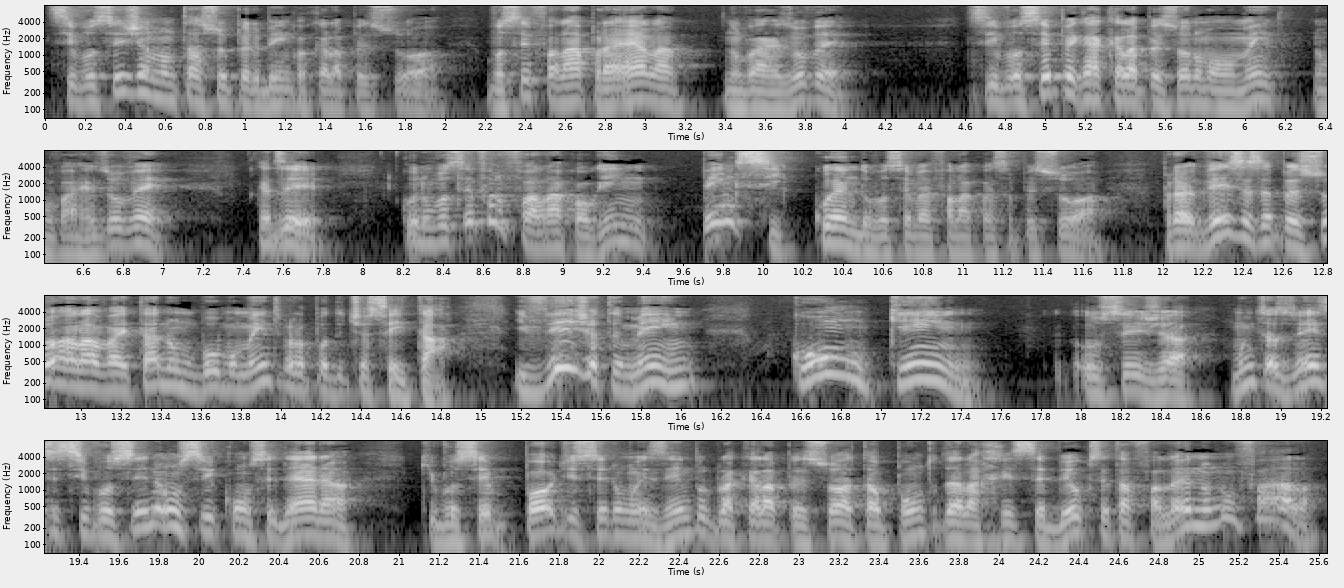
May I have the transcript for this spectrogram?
se você já não está super bem com aquela pessoa, você falar para ela não vai resolver. Se você pegar aquela pessoa no momento, não vai resolver. Quer dizer, quando você for falar com alguém, pense quando você vai falar com essa pessoa, para ver se essa pessoa ela vai estar num bom momento para poder te aceitar. E veja também com quem, ou seja, muitas vezes se você não se considera que você pode ser um exemplo para aquela pessoa a tal ponto dela receber o que você está falando, não fala.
